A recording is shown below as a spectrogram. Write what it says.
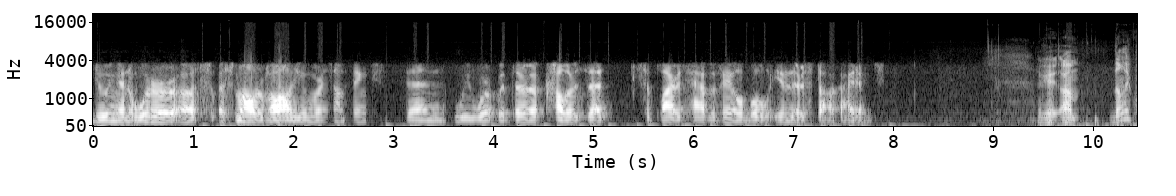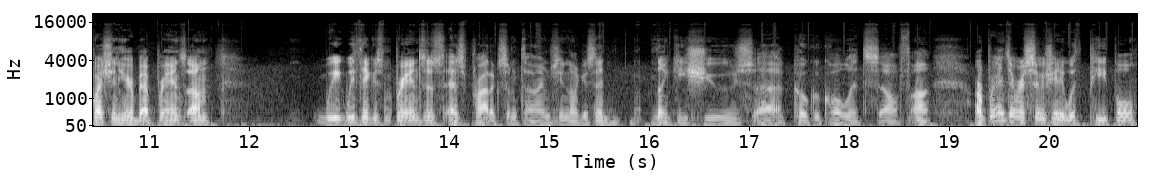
doing an order uh, a smaller volume or something, then we work with the colors that suppliers have available in their stock items. Okay. Um, another question here about brands. Um, we we think of brands as, as products sometimes. You know, like I said, Nike shoes, uh, Coca Cola itself. Uh, are brands ever associated with people,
